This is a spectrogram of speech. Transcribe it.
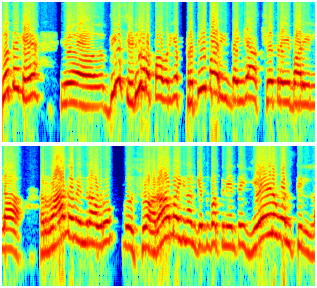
ಜೊತೆಗೆ ಬಿ ಎಸ್ ಯಡಿಯೂರಪ್ಪ ಅವರಿಗೆ ಪ್ರತಿ ಬಾರಿ ಇದ್ದಂಗೆ ಆ ಕ್ಷೇತ್ರ ಈ ಬಾರಿ ಇಲ್ಲ. ರಾಘವೇಂದ್ರ ಅವರು ಆರಾಮಾಗಿ ನಾನು ಗೆದ್ದು ಬರ್ತೀನಿ ಅಂತ ಹೇಳುವಂತಿಲ್ಲ.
